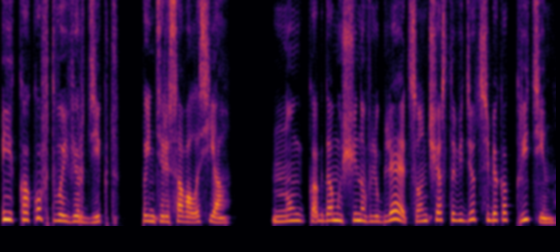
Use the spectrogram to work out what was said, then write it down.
«И каков твой вердикт?» — поинтересовалась я. «Ну, когда мужчина влюбляется, он часто ведет себя как кретин.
